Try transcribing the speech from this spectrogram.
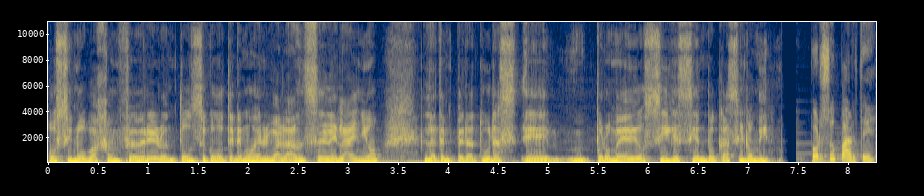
o si no baja en febrero. Entonces cuando tenemos el balance del año, la temperatura eh, promedio sigue siendo casi lo mismo. Por su parte,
